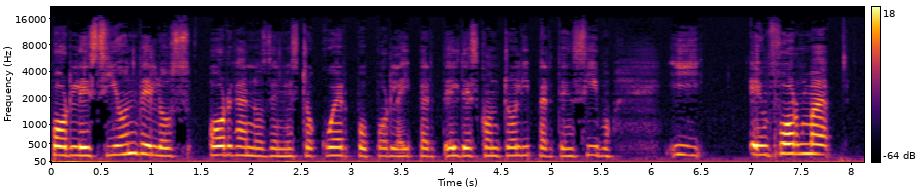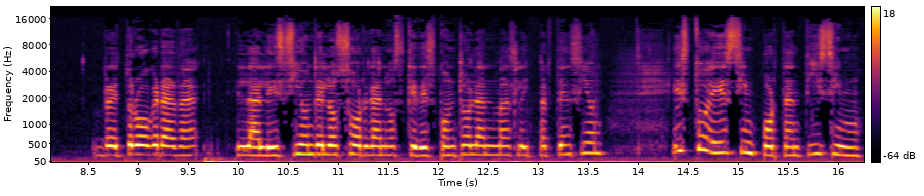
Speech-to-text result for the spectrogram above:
por lesión de los órganos de nuestro cuerpo, por la el descontrol hipertensivo y en forma retrógrada la lesión de los órganos que descontrolan más la hipertensión. Esto es importantísimo.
